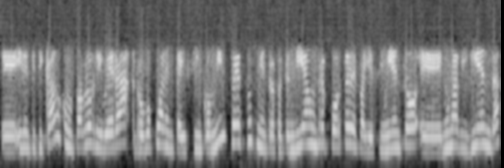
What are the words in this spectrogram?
eh, identificado como Pablo Rivera, robó 45 mil pesos mientras atendía un reporte de fallecimiento eh, en una vivienda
